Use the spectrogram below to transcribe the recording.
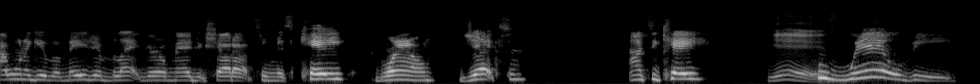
I want to give a major black girl magic shout out to Miss K Brown Jackson, Auntie K, Yes. who will be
